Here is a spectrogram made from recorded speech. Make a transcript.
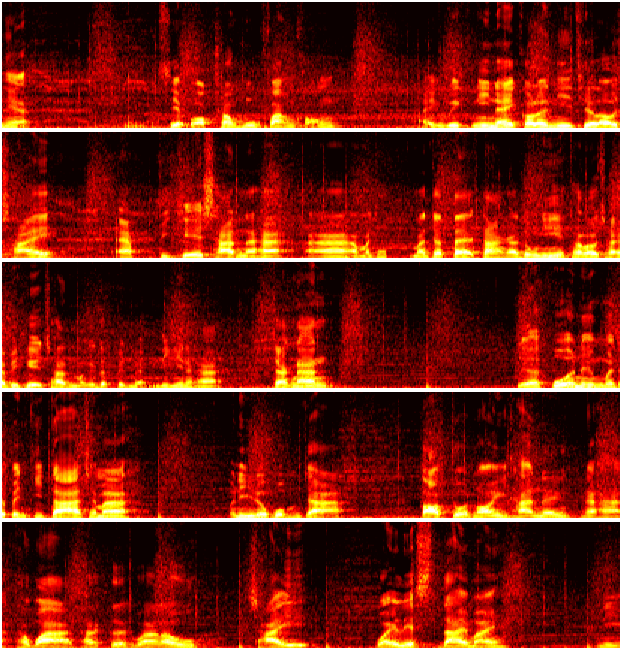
เนี่ยเสียบออกช่องหูฟังของไอวิกนี้ในกรณีที่เราใช้แอปพลิเคชันนะฮะอ่ามันจะมันจะแตกต่างกันตรงนี้ ถ้าเราใช้แอปพลิเคชันมันก็จะเป็นแบบนี้นะฮะจากนั้นเหลือขั้วหนึ่งมันจะเป็นกีตาร์ใช่ไหมวันนี้เดี๋ยวผมจะ ตอบโจทย์น้องอีกท่านหนึ่งนะฮะถ้าว่าถ้าเกิดว่าเราใช้ไวเลสได้ไหมนี่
